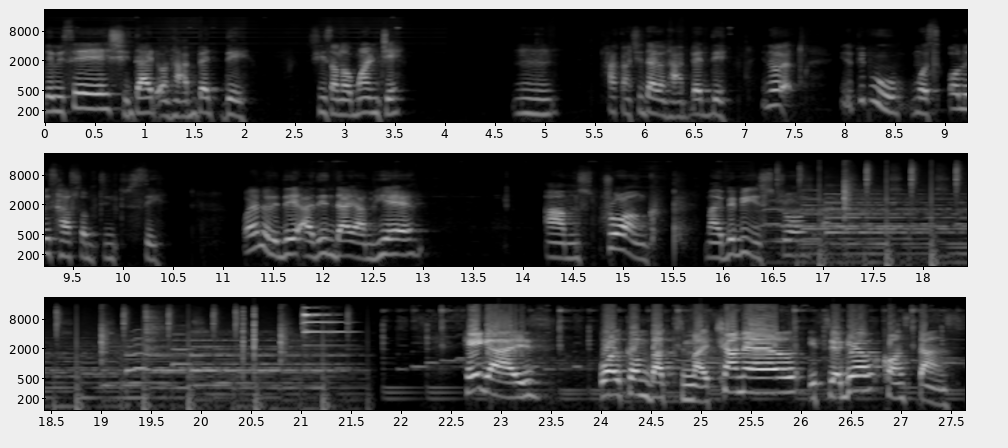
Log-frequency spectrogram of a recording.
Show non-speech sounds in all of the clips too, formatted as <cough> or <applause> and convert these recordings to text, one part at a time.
they will say she died on her birthday. She's an ogbanje mm, how can she die on her birthday? You know, people must always have something to say. But at the end of the day i didn't die. I'm here. I'm strong. My baby is strong. Hey guys welcome back to my channel. It's your girl constance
